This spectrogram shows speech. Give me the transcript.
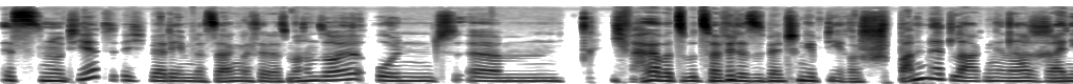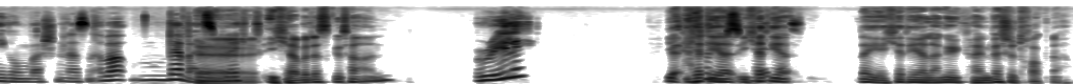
Ist notiert. Ich werde ihm das sagen, dass er das machen soll. Und ähm, ich wage aber zu bezweifeln, dass es Menschen gibt, die ihre Spannbettlaken in der Reinigung waschen lassen. Aber wer weiß, äh, vielleicht. Ich habe das getan. Really? Ja, ich hatte ja, ich hatte ja, naja, ich hatte ja lange keinen Wäschetrockner.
